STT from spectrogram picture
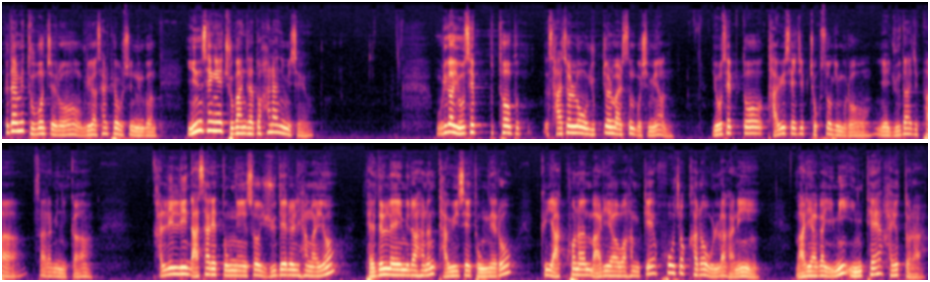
그 다음에 두 번째로 우리가 살펴볼 수 있는 건 인생의 주관자도 하나님이세요. 우리가 요셉부터 4절로 6절 말씀 보시면 요셉도 다윗의 집 족속이므로 예, 유다 지파 사람이니까 갈릴리 나사렛 동네에서 유대를 향하여 베들레헴이라 하는 다윗의 동네로 그 약혼한 마리아와 함께 호적하러 올라가니 마리아가 이미 잉태하였더라.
